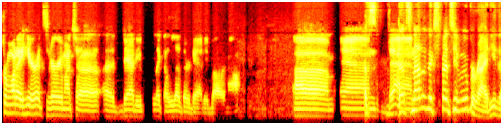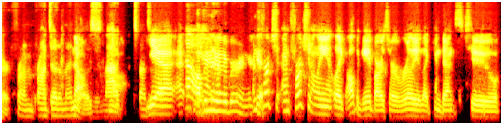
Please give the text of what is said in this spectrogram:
from what I hear, it's very much a, a daddy, like a leather daddy bar now. Um, and That's, then that's not an expensive Uber ride either. From Pronto to Menjo's It's not no. expensive. yeah. I- No. Hop yeah, in the Uber and you're good. Unfortunately, unfortunately, like all the gay bars are really like condensed to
